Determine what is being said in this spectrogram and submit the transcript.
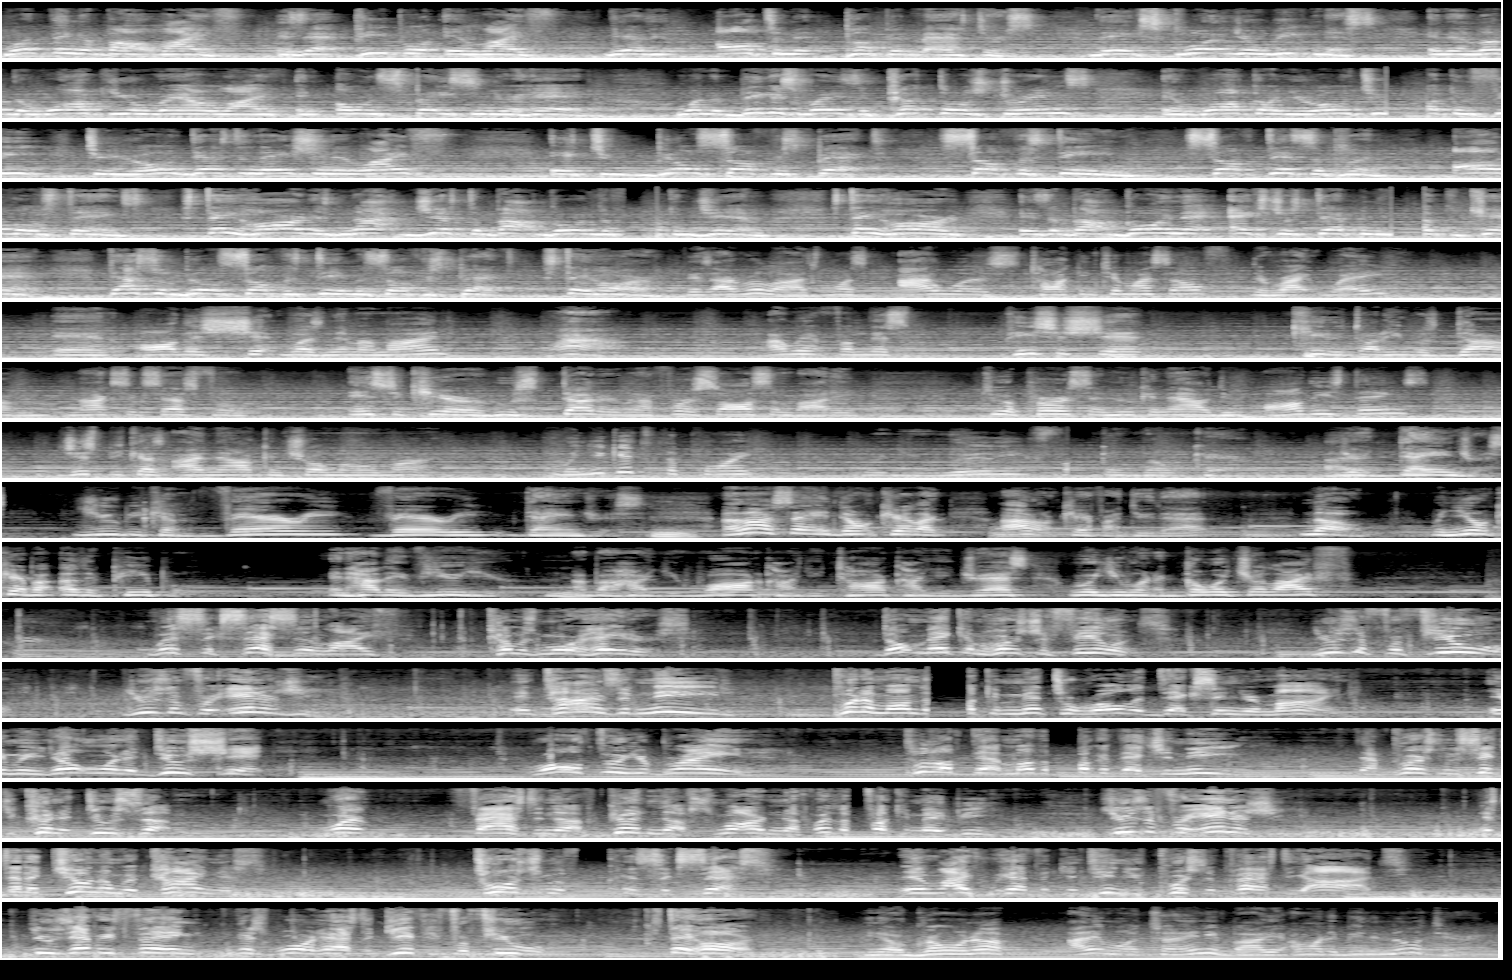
One thing about life is that people in life, they are the ultimate puppet masters. They exploit your weakness and they love to walk you around life and own space in your head. One of the biggest ways to cut those strings and walk on your own two fucking feet to your own destination in life is to build self-respect, self-esteem, self-discipline, all those things. Stay hard is not just about going to the fucking gym. Stay hard is about going that extra step and you can't. That's what builds self-esteem and self-respect. Stay hard. Because I realized once I was talking to myself the right way and all this shit wasn't in my mind, wow. I went from this piece of shit kid who thought he was dumb, not successful, insecure, who stuttered when I first saw somebody, to a person who can now do all these things just because I now control my own mind. When you get to the point where you really fucking don't care, you're dangerous. You become very, very dangerous. Hmm. I'm not saying don't care like, I don't care if I do that. No, when you don't care about other people and how they view you, about how you walk, how you talk, how you dress, where you want to go with your life. With success in life comes more haters. Don't make them hurt your feelings. Use them for fuel. Use them for energy. In times of need, put them on the fucking mental Rolodex in your mind. And when you don't want to do shit, roll through your brain. Pull up that motherfucker that you need. That person who said you couldn't do something. weren't fast enough, good enough, smart enough, where the fuck it may be. Use it for energy. Instead of killing them with kindness, torture them with fucking success. In life, we have to continue pushing past the odds. Use everything this world has to give you for fuel. Stay hard. You know, growing up, I didn't want to tell anybody I wanted to be in the military.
